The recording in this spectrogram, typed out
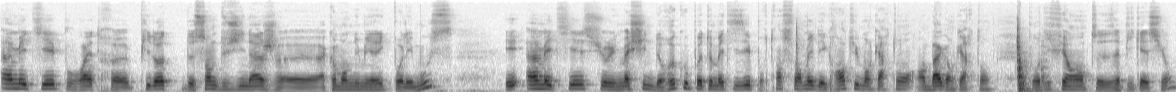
Un métier pour être pilote de centre d'usinage à commande numérique pour les mousses et un métier sur une machine de recoupe automatisée pour transformer des grands tubes en carton en bagues en carton pour différentes applications.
